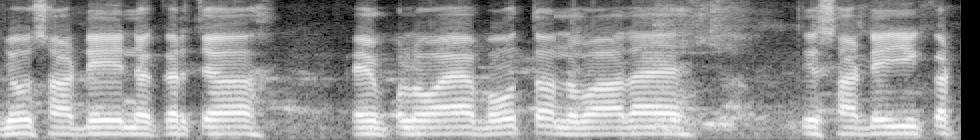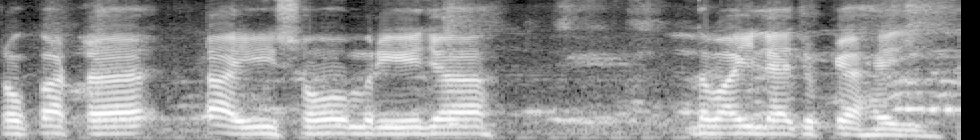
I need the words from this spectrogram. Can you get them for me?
ਜੋ ਸਾਡੇ ਨਗਰ 'ਚ ਕੈਂਪ ਲਵਾਇਆ। ਬਹੁਤ ਧੰਨਵਾਦ ਹੈ ਤੇ ਸਾਡੇ ਜੀ ਘੱਟੋ ਘੱਟ 250 ਮਰੀਜ਼ ਦਵਾਈ ਲੈ ਚੁੱਕਿਆ ਹੈ ਜੀ।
